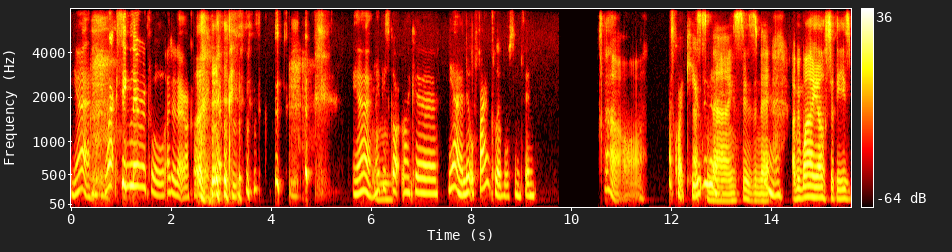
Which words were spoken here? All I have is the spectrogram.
yeah. Waxing lyrical. I don't know, I can't think. But yeah, maybe he's um, got like a yeah, a little fan club or something. Oh, That's quite cute, that's isn't nice, isn't it? it? Yeah. I mean, why else do these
